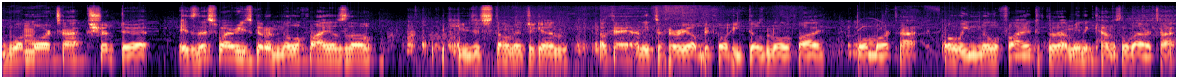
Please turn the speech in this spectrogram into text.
One more attack should do it. Is this where he's going to nullify us, though? Uses Stone Edge again. Okay, I need to hurry up before he does nullify. One more attack. Oh, he nullified. Does that mean it cancelled our attack?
